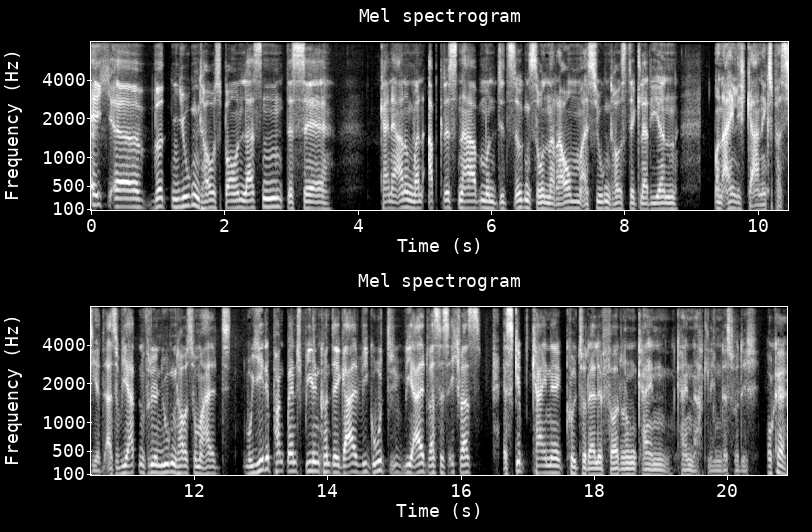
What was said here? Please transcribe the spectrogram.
ich äh, würde ein Jugendhaus bauen lassen, das sie, keine Ahnung wann, abgerissen haben und jetzt irgend so einen Raum als Jugendhaus deklarieren und eigentlich gar nichts passiert. Also wir hatten früher ein Jugendhaus, wo man halt, wo jede Punkband spielen konnte, egal wie gut, wie alt, was weiß ich was. Es gibt keine kulturelle Förderung, kein, kein Nachtleben, das würde ich. Okay,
